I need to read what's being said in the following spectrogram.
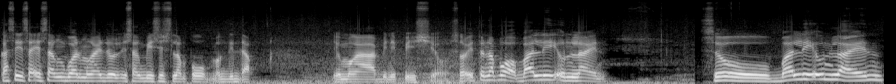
Kasi sa isang buwan mga idol, isang bisis lang po mag-deduct yung mga benepisyo. So, ito na po. Bali online. So, bali online,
